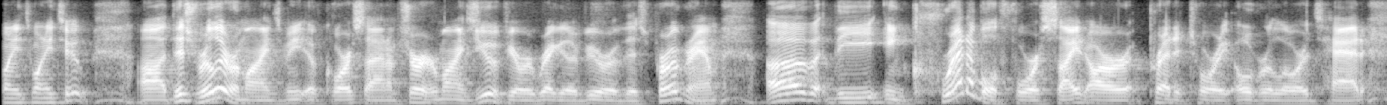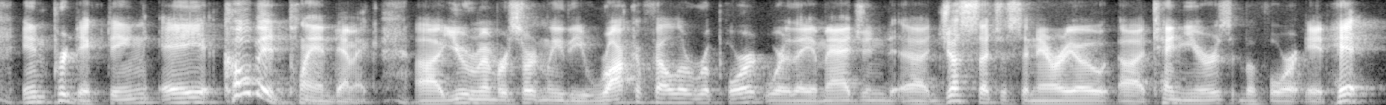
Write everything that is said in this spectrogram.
2022. Uh, this really reminds me, of course, and I'm sure it reminds you if you're a regular viewer of this program, of the incredible foresight our predatory overlords had in predicting a COVID pandemic. Uh, you remember certainly the Rockefeller report, where they imagined uh, just such a scenario uh, 10 years before it hit.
